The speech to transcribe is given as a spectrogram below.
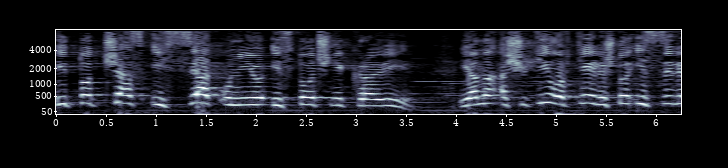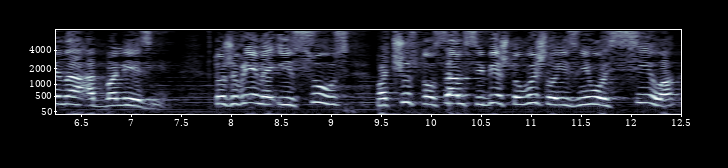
И тот час иссяк у нее источник крови. И она ощутила в теле, что исцелена от болезни. В то же время Иисус, почувствовав сам себе, что вышла из него сила,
